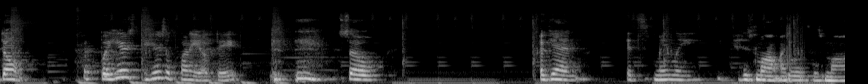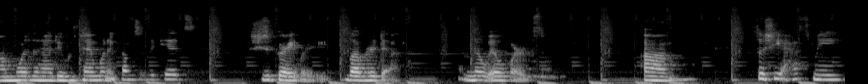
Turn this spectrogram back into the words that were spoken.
don't but here's here's a funny update. so again, it's mainly his mom. I deal with his mom more than I do with him when it comes to the kids. She's a great lady. Love her to death. No ill words. Um, so she asked me,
